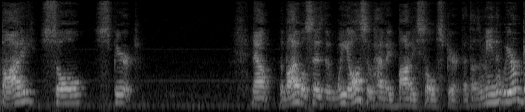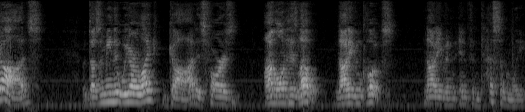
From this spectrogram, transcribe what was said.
Body, soul, spirit. Now, the Bible says that we also have a body, soul, spirit. That doesn't mean that we are gods. It doesn't mean that we are like God as far as I'm on his level. Not even close. Not even infinitesimally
